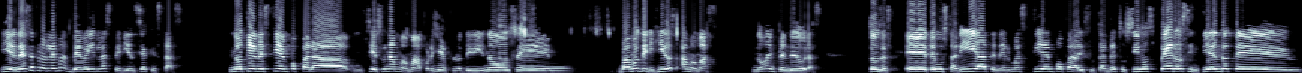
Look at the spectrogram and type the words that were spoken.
Y en ese problema debe ir la experiencia que estás no tienes tiempo para, si es una mamá, por ejemplo, nos, vamos dirigidos a mamás, ¿no? Emprendedoras. Entonces, eh, te gustaría tener más tiempo para disfrutar de tus hijos, pero sintiéndote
